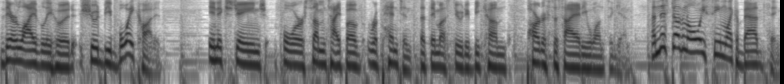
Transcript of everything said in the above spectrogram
their livelihood should be boycotted in exchange for some type of repentance that they must do to become part of society once again. And this doesn't always seem like a bad thing,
